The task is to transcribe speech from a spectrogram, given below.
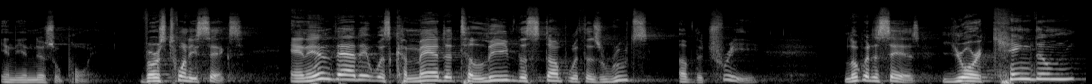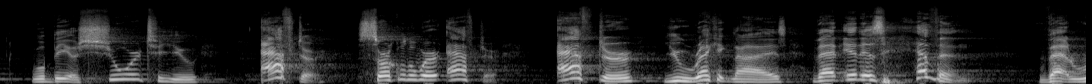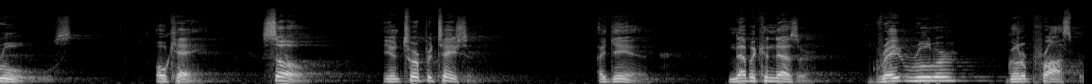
in the initial point. Verse 26 And in that it was commanded to leave the stump with its roots of the tree, look what it says Your kingdom will be assured to you after, circle the word after, after you recognize that it is heaven that rules. Okay, so interpretation. Again, Nebuchadnezzar, great ruler, to prosper.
